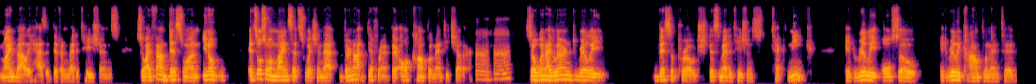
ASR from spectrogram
Mindvalley has at different meditations. So i found this one you know it's also a mindset switch in that they're not different. They all complement each other. Mm-hmm so when i learned really this approach this meditation technique it really also it really complemented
